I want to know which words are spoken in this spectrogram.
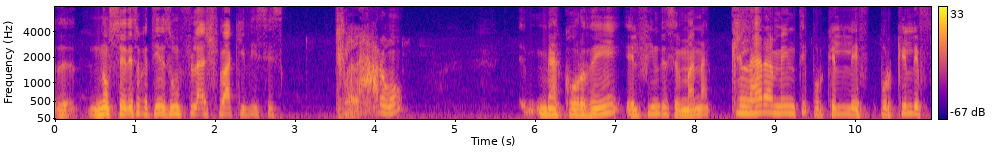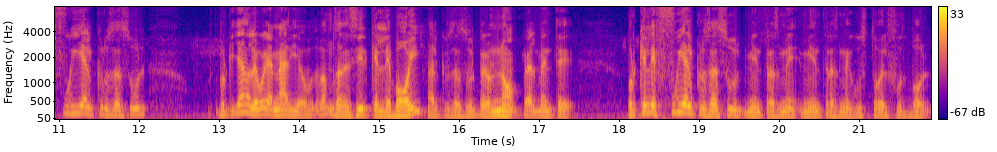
eh, no sé, de eso que tienes un flashback y dices, claro, me acordé el fin de semana claramente por qué le, por qué le fui al Cruz Azul, porque ya no le voy a nadie, vamos a decir que le voy al Cruz Azul, pero no, realmente, ¿por qué le fui al Cruz Azul mientras me, mientras me gustó el fútbol?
